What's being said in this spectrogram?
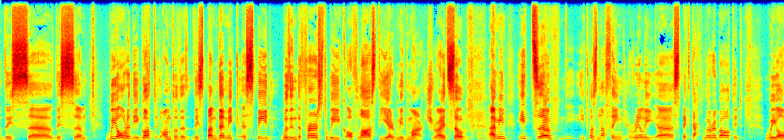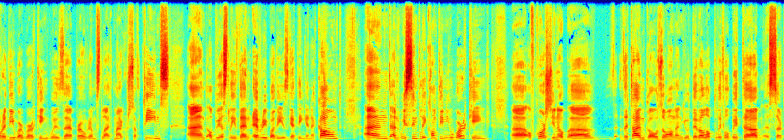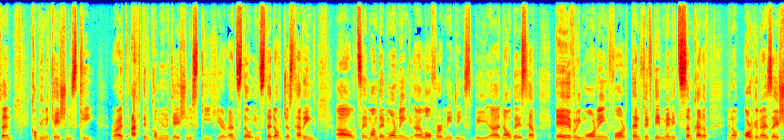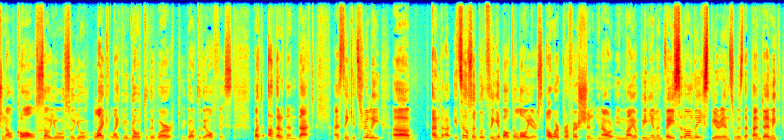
this uh, this. Um, we already got onto the, this pandemic uh, speed within the first week of last year, mid March, right? So, I mean, it uh, it was nothing really uh, spectacular about it. We already were working with uh, programs like Microsoft Teams, and obviously, then everybody is getting an account, and and we simply continue working. Uh, of course, you know. Th- the time goes on and you develop a little bit um, a certain communication is key right? Active communication is key here. And so instead of just having uh, let's say monday morning uh, law firm meetings we uh, nowadays have every morning for 10 15 minutes some kind of you know organizational call. So you so you like like you go to the work you go to the office. But other than that i think it's really um, and uh, it's also a good thing about the lawyers. Our profession in our in my opinion and based on the experience with the pandemic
